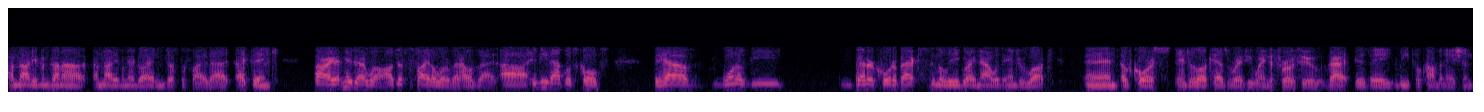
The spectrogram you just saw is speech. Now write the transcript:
I'm not even gonna. I'm not even gonna go ahead and justify that. I think. All right, maybe I will. I'll justify it a little bit. How's that? Uh, Indianapolis Colts. They have one of the better quarterbacks in the league right now with Andrew Luck, and of course, Andrew Luck has Reggie Wayne to throw to. That is a lethal combination.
